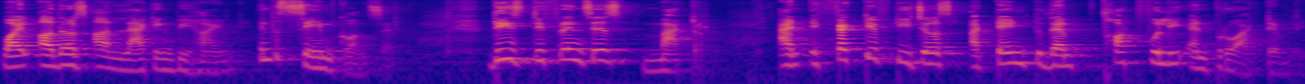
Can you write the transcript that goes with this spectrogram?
while others are lagging behind in the same concept. These differences matter and effective teachers attend to them thoughtfully and proactively.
